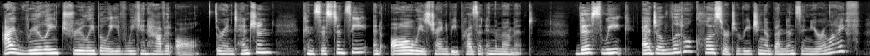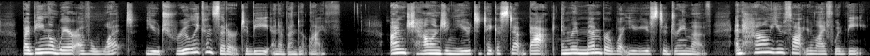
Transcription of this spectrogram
I really, truly believe we can have it all through intention, consistency, and always trying to be present in the moment. This week, edge a little closer to reaching abundance in your life by being aware of what you truly consider to be an abundant life. I'm challenging you to take a step back and remember what you used to dream of and how you thought your life would be.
